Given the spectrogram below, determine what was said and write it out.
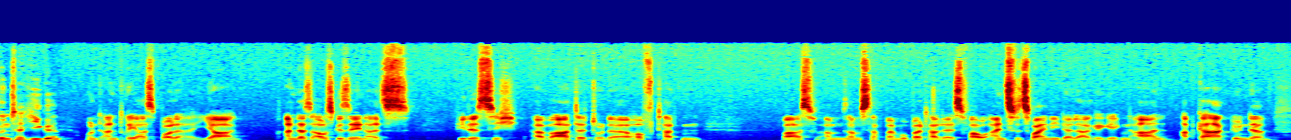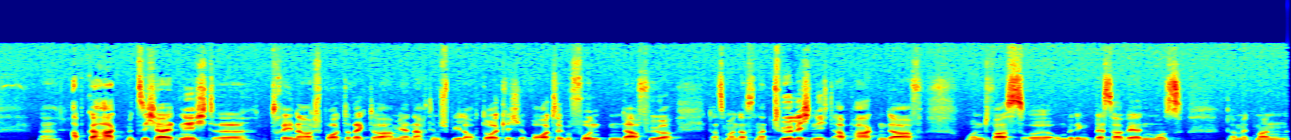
Günther Hiege und Andreas Boller. Ja, anders ausgesehen, als viele es sich erwartet oder erhofft hatten, war es am Samstag beim Wuppertaler SV 1 zu 2 Niederlage gegen Aalen. Abgehakt, Günther? Äh, abgehakt mit Sicherheit nicht. Äh, Trainer, Sportdirektor haben ja nach dem Spiel auch deutliche Worte gefunden dafür, dass man das natürlich nicht abhaken darf und was äh, unbedingt besser werden muss, damit man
